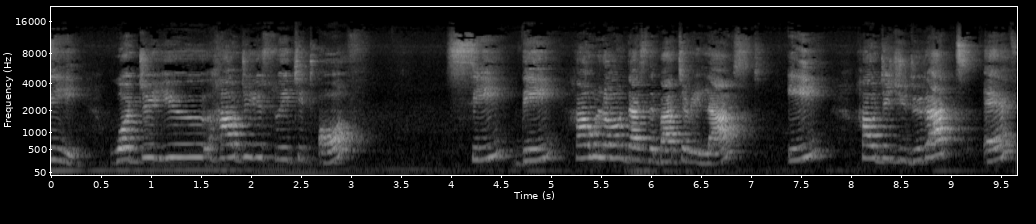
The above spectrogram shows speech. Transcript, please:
C. What do you, how do you switch it off? C, D, how long does the battery last? E, how did you do that? F,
